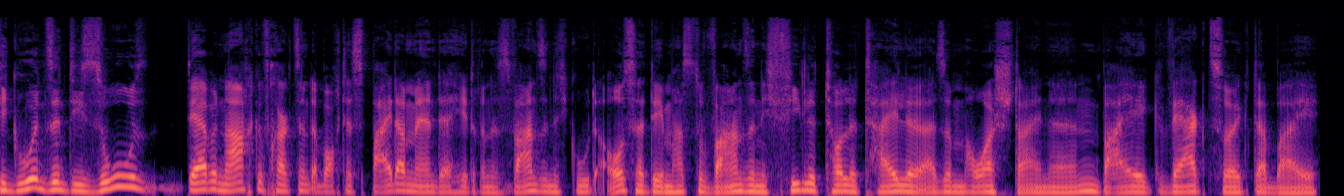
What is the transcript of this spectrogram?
Figuren sind, die so derbe nachgefragt sind, aber auch der Spider-Man, der hier drin ist, wahnsinnig gut. Außerdem hast du wahnsinnig viele tolle Teile, also Mauersteine, ein Bike, Werkzeug dabei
